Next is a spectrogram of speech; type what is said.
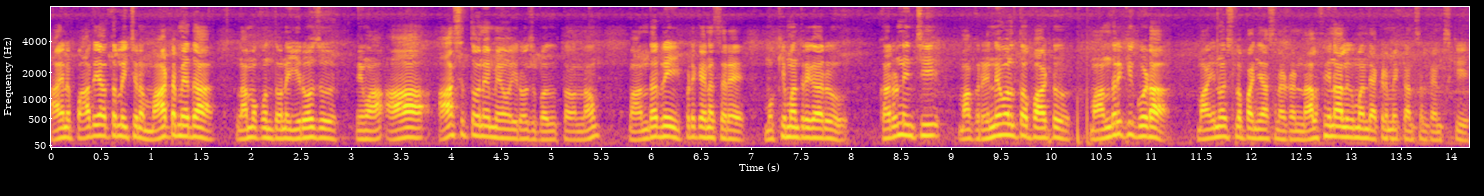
ఆయన పాదయాత్రలో ఇచ్చిన మాట మీద నమ్మకంతోనే ఈరోజు మేము ఆ- ఆశతోనే మేము ఈరోజు బతుకుతా ఉన్నాం. మా అందరినీ ఇప్పటికైనా సరే ముఖ్యమంత్రి గారు కరుణించి మాకు రెన్యువల్తో పాటు మా అందరికీ కూడా మా యూనివర్సిటీలో పనిచేస్తున్నటువంటి నలభై నాలుగు మంది అకాడమిక్ కన్సల్టెంట్స్కి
